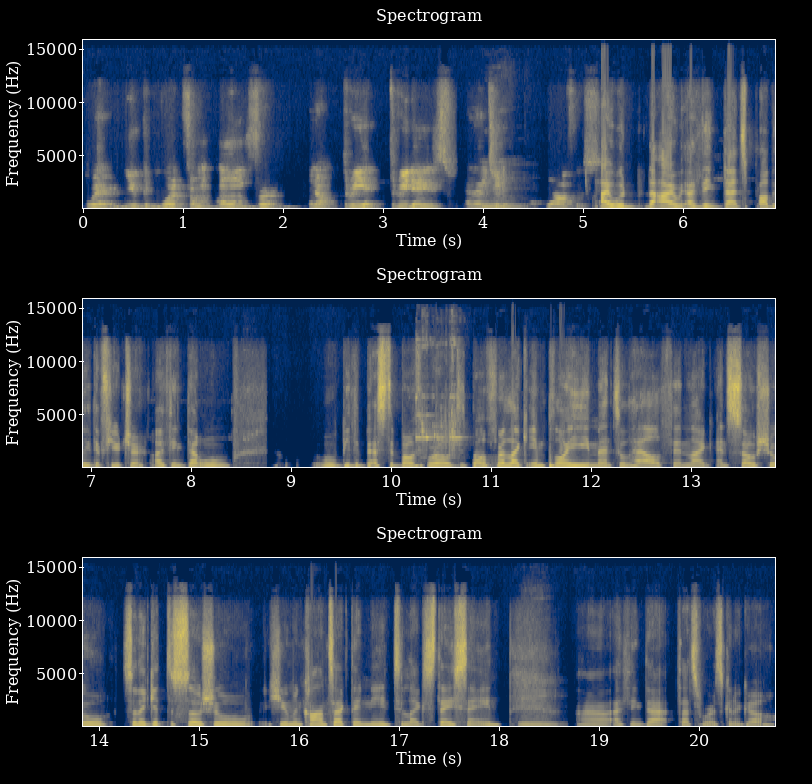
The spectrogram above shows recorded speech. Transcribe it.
Where you could work from home for you know three three days and then two Mm. days at the office. I would. I I think that's probably the future. I think that will will be the best of both worlds. Both for like employee mental health and like and social, so they get the social human contact they need to like stay sane. うん。Uh, I think that that's where it's gonna go.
